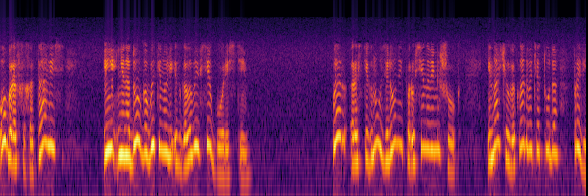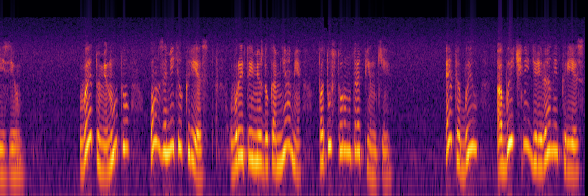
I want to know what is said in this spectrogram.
оба расхохотались и ненадолго выкинули из головы все горести. Пер расстегнул зеленый парусиновый мешок и начал выкладывать оттуда провизию. В эту минуту он заметил крест, врытый между камнями по ту сторону тропинки. Это был обычный деревянный крест,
